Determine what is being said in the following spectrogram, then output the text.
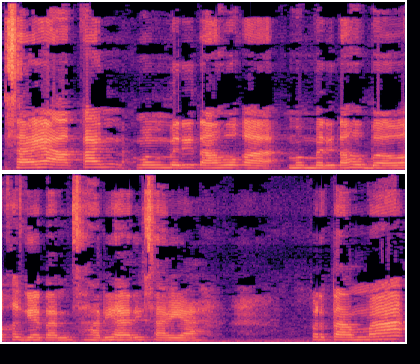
saya akan memberitahu kak, memberitahu bahwa kegiatan sehari-hari saya. Pertama,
